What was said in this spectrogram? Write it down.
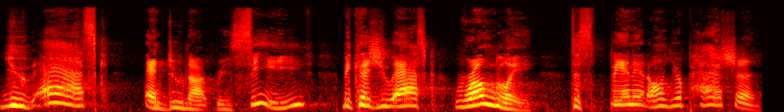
You ask and do not receive because you ask wrongly to spend it on your passions.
